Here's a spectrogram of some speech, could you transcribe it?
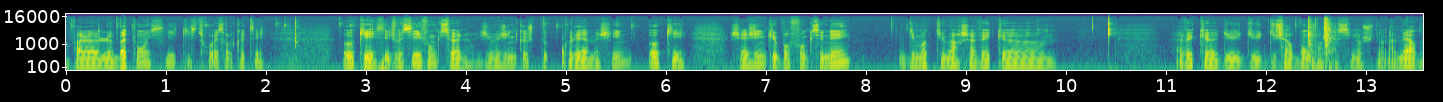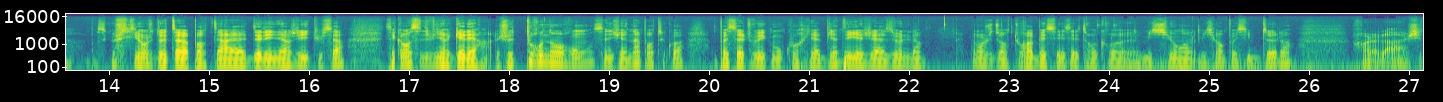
enfin le bâton ici qui se trouvait sur le côté. Ok, cette fois-ci il fonctionne. J'imagine que je peux coller la machine. Ok. J'imagine que pour fonctionner, dis-moi que tu marches avec euh, avec euh, du, charbon parce que sinon je suis dans la merde. Parce que sinon je dois t'apporter euh, de l'énergie et tout ça. Ça commence à devenir galère. Je tourne en rond, ça devient n'importe quoi. Au passage, je voyais que mon courrier a bien dégagé la zone là. Maintenant je vais devoir tout rabaisser. Encore mission, mission impossible 2 là. Oh là là, j'ai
